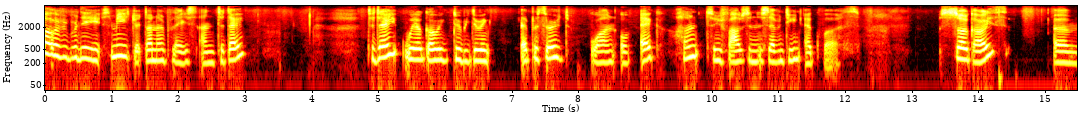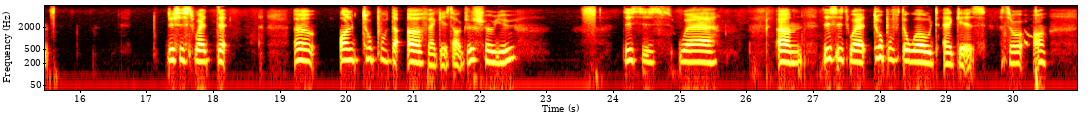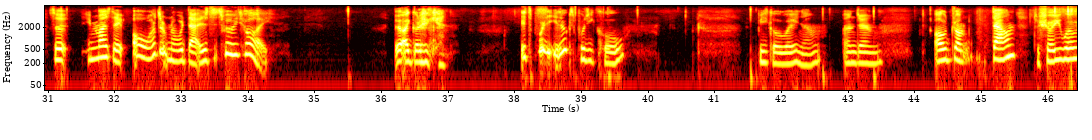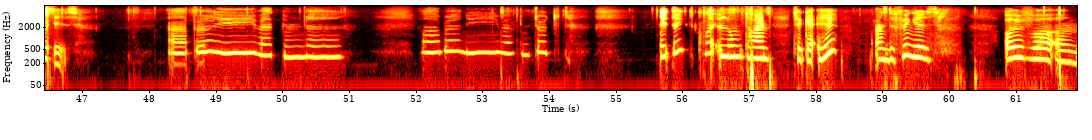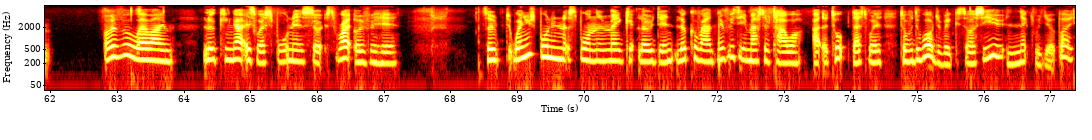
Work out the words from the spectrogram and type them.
Hello everybody, it's me, Dano Place, and today, today we are going to be doing episode 1 of Egg Hunt 2017 Eggverse. So guys, um, this is where the, uh, on top of the earth egg is, I'll just show you. This is where um, this is where top of the world egg is. So, uh, so you might say, oh, I don't know what that is. It's very high. Uh, I got it again. It's pretty. It looks pretty cool. We go away now, and um, I'll jump down to show you where it is. I believe I can. Uh, I believe I can touch. It takes quite a long time to get here, and the thing is, over um, over where I'm looking at is where spawn is, so it's right over here. So when you spawn in at spawn and make it load in, look around, and if you see a massive tower at the top, that's where top of the world is. So I'll see you in the next video. Bye.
